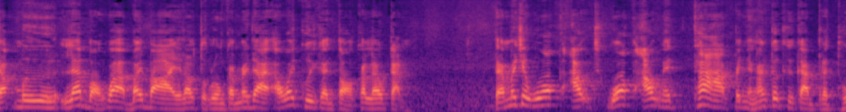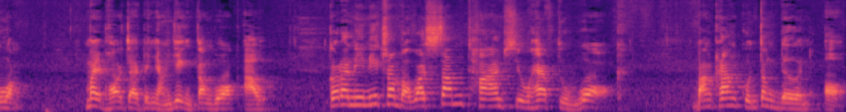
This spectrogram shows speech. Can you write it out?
จับมือและบอกว่าบายบายเราตกลงกันไม่ได้ เอาไว้คุยกันต่อกันแล้วกัน แต่ไม่ใช่ walk out walk out ในถ้าหากเป็นอย่างนั้นก็คือการประท้วง ไม่พอใจเป็นอย่างยิ่งต้อง walk out กรณีนี้ทรัมป์บอกว่า sometimes you have to walk บางครั้งคุณต้องเดินออก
